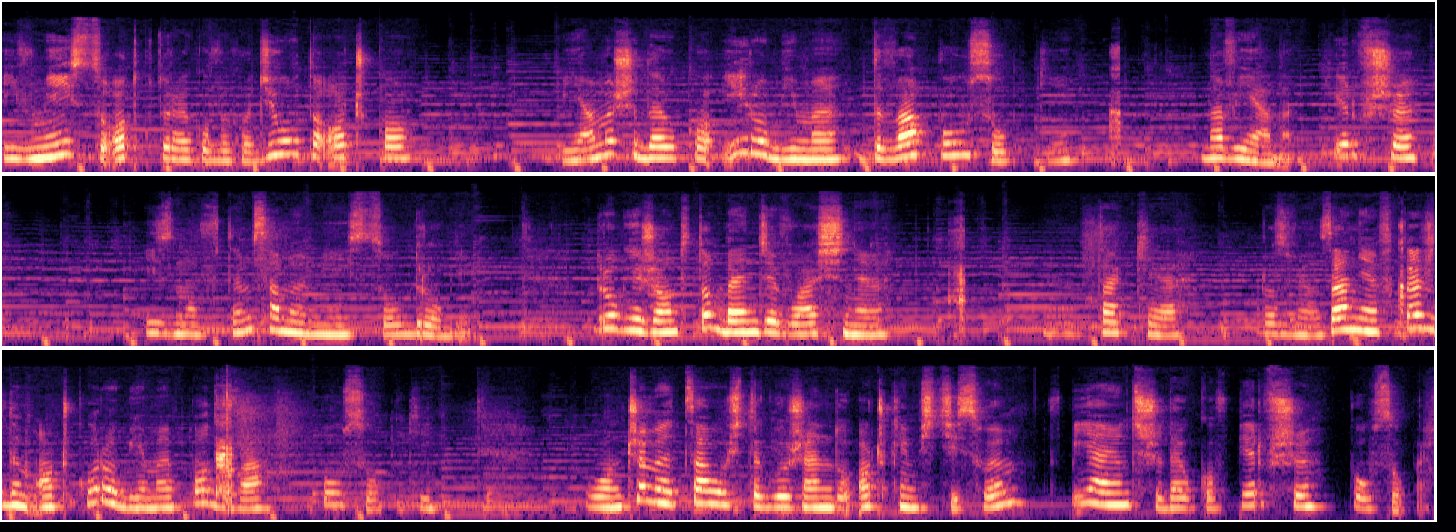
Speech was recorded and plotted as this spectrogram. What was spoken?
i w miejscu, od którego wychodziło to oczko, wbijamy szydełko i robimy dwa półsłupki nawijane. Pierwszy i znów w tym samym miejscu drugi. Drugi rząd to będzie właśnie e, takie rozwiązanie. W każdym oczku robimy po dwa półsłupki. Łączymy całość tego rzędu oczkiem ścisłym, wbijając szydełko w pierwszy półsłupek.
